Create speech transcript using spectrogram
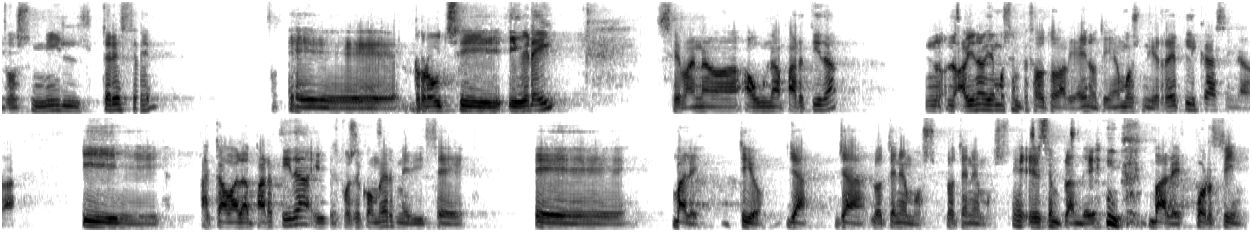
2013, eh, Roach y, Gray se van a, una partida no, no habíamos empezado todavía, no teníamos ni réplicas ni nada. Y acaba la partida y después de comer me dice, vale, tío, ya, ya, lo tenemos, lo tenemos. Es en plan de, vale, por fin.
